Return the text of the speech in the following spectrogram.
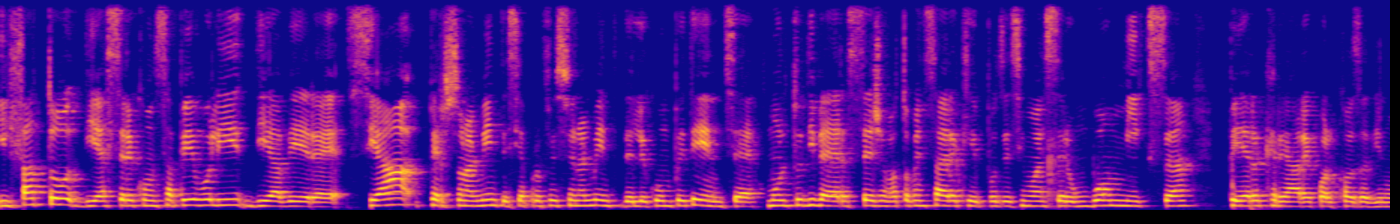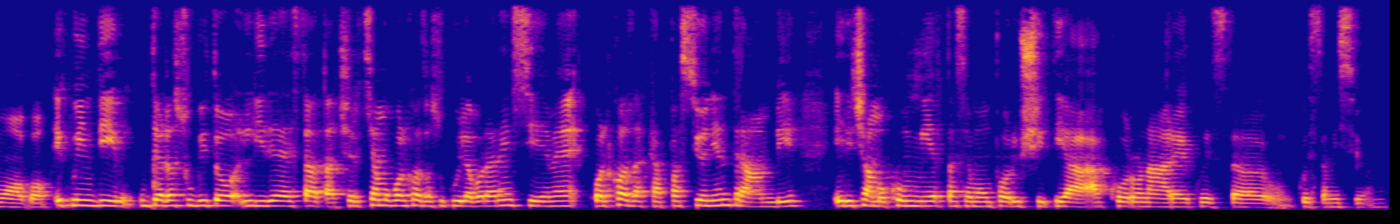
il fatto di essere consapevoli di avere sia personalmente sia professionalmente delle competenze molto diverse ci ha fatto pensare che potessimo essere un buon mix per creare qualcosa di nuovo e quindi già da subito l'idea è stata cerchiamo qualcosa su cui lavorare insieme, qualcosa che appassioni entrambi e diciamo con Mirta siamo un po' riusciti a, a coronare questa, questa missione.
